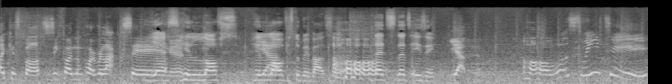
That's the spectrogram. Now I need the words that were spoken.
like his baths? Does he find them quite relaxing? Yes, he loves he Yeah. loves to be bathed. So Oh. that's that's easy. Yep. Oh, what a sweetie.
